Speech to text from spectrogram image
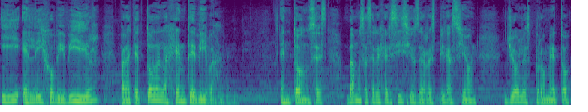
y elijo vivir para que toda la gente viva. Entonces, vamos a hacer ejercicios de respiración. Yo les prometo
